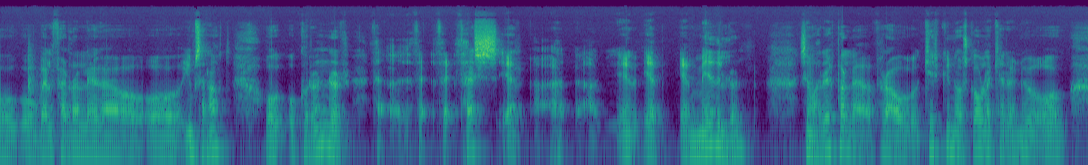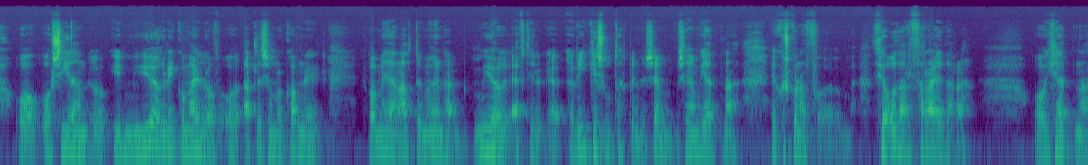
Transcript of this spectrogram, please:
og, og velferðarlega og ímsanátt og, og grunnur þess er, er, er, er miðlun sem var uppalega frá kirkunu og skólakerfinu og, og, og síðan í mjög ríku mælu og, og allir sem er komnir upp á meðan aldrei mjög eftir ríkisútarpinu sem, sem hérna einhvers konar þjóðarfræðara og hérna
